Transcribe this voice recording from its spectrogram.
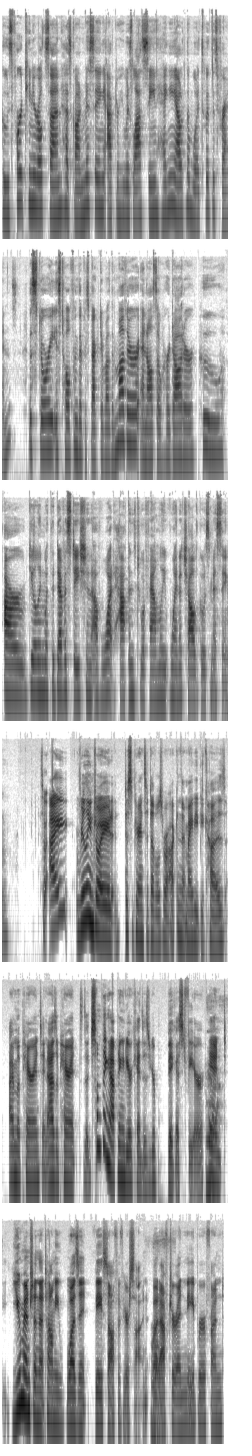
whose 14 year old son has gone missing after he was last seen hanging out in the woods with his friends. The story is told from the perspective of the mother and also her daughter, who are dealing with the devastation of what happens to a family when a child goes missing. So I really enjoyed Disappearance at Devil's Rock, and that might be because I'm a parent, and as a parent, something happening to your kids is your biggest fear. Yeah. And you mentioned that Tommy wasn't based off of your son, Right. but after a neighbor friend.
